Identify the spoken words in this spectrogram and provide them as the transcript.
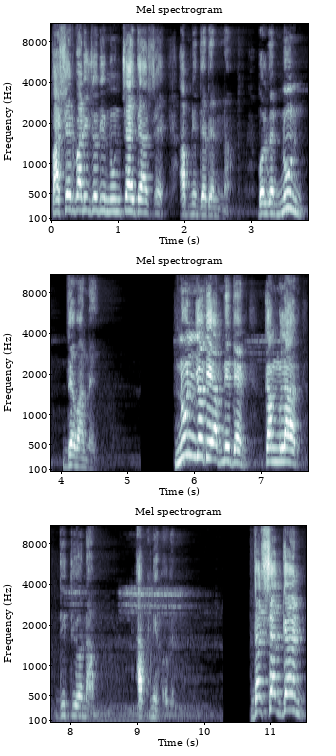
পাশের বাড়ি যদি নুন চাইতে আসে, আপনি দেবেন না। বলবেন, নুন দেওয়া নেই। নুন যদি আপনি দেন, কাংলার দ্বিতীয় নাম আপনি হবেন। দর্শক জ্ঞান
